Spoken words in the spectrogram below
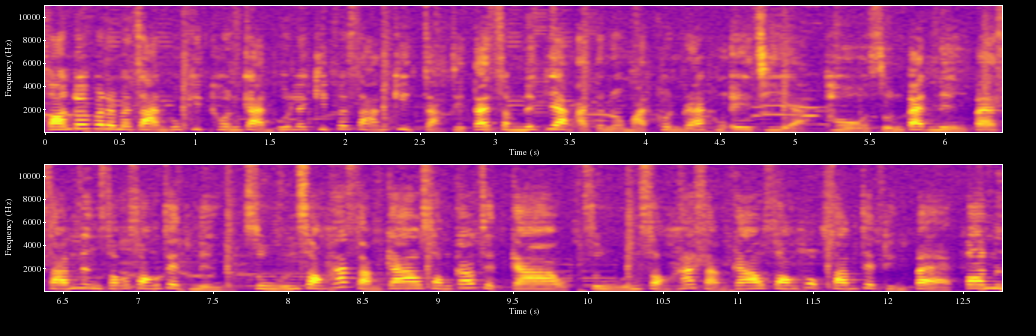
สอนโดยปรมาจารย์ผู้คิดค้นการพูดและคิดภาษาอังกฤษจากจิตใต้สำนึกอย่างอัตโนมัติคนแรกของเอเชีย โทร 0818312271 025392979 025392637-8 ตอน 101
